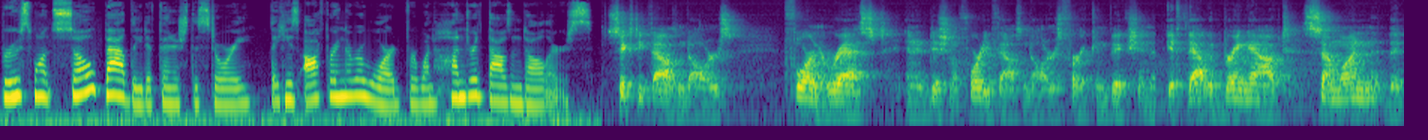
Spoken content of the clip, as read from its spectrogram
Bruce wants so badly to finish the story that he's offering a reward for $100,000. $60,000 for an arrest and an additional $40,000 for a conviction. If that would bring out someone that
